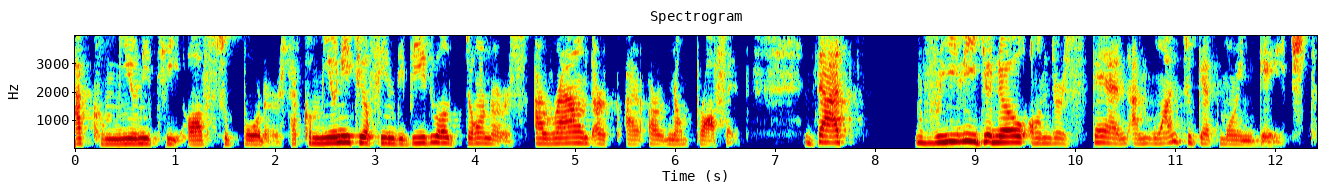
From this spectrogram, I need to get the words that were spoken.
a community of supporters, a community of individual donors around our, our, our nonprofit that really, you know, understand and want to get more engaged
